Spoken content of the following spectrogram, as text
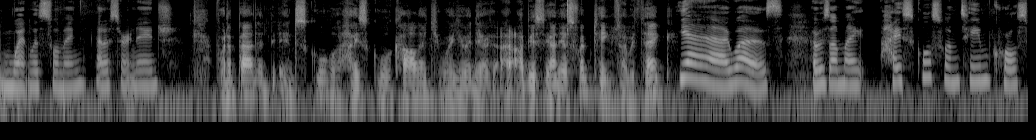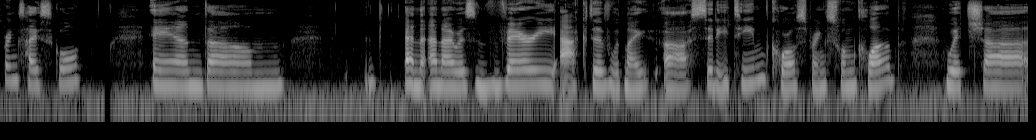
went with swimming at a certain age. What about in school, high school, college? Were you in there, obviously on their swim teams, I would think? Yeah, I was. I was on my high school swim team, Coral Springs High School, and um, and and I was very active with my uh, city team, Coral Springs Swim Club, which uh,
